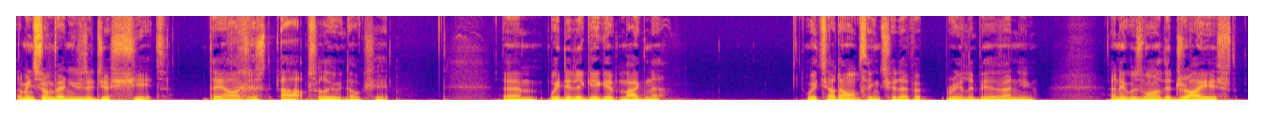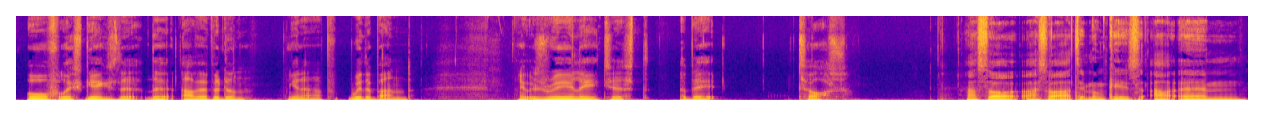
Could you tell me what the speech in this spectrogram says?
I mean, some venues are just shit. They are just absolute dog shit. Um, we did a gig at Magna, which I don't think should ever really be a venue, and it was one of the driest, awfulest gigs that, that I've ever done, you know, with a band. It was really just a bit toss. I saw I saw Arctic Monkeys at um,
